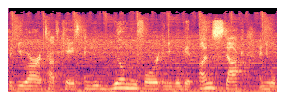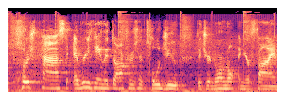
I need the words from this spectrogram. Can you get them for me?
that you are a tough case and you will move forward and you will get unstuck and you will push past everything that doctors have told you that you're normal and you're fine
